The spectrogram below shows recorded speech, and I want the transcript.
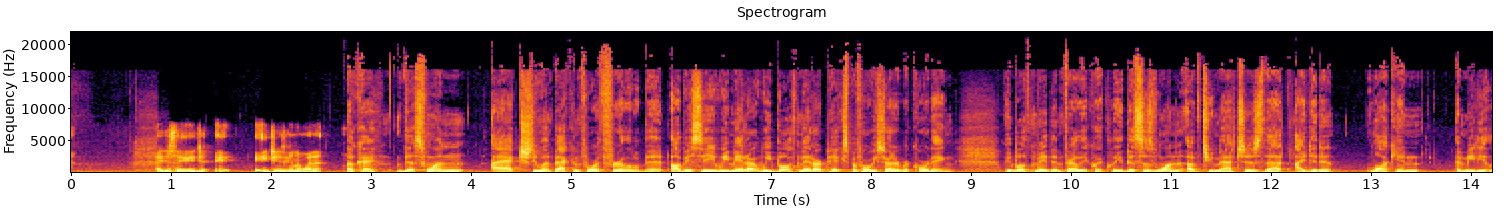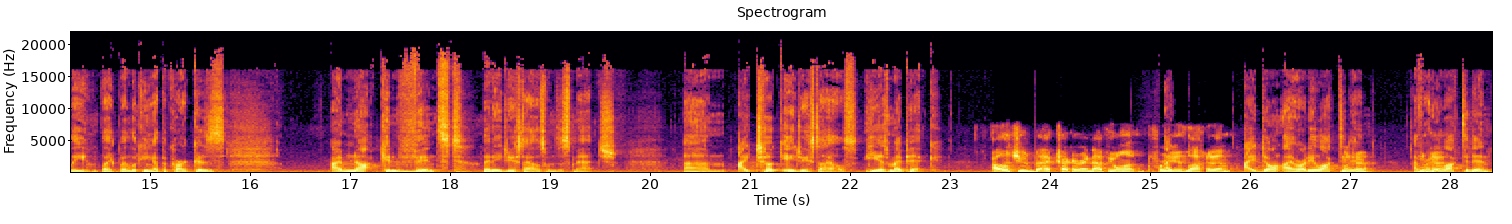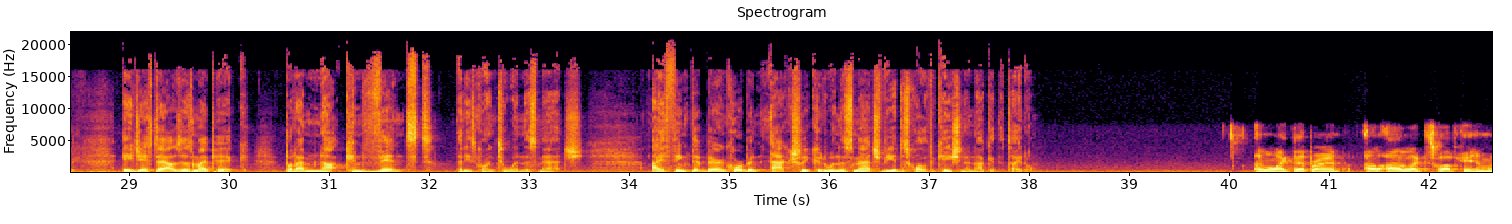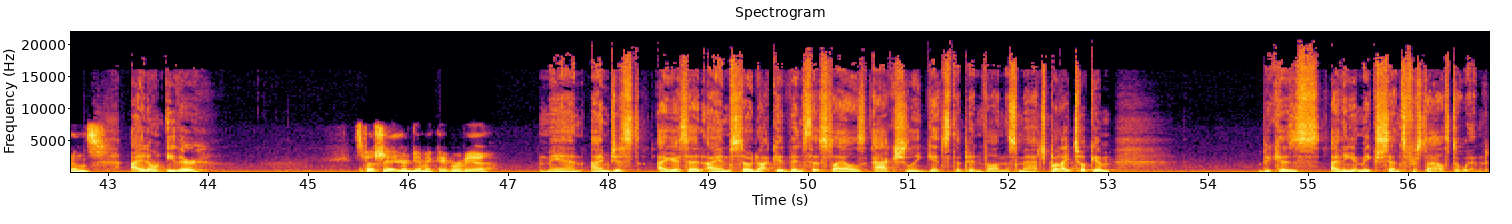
I just say AJ AJ is going to win it. Okay, this one I actually went back and forth for a little bit. Obviously, we made our we both made our picks before we started recording. We both made them fairly quickly. This is one of two matches that I didn't lock in immediately, like by looking at the card, because I'm not convinced that AJ Styles wins this match. Um, I took AJ Styles. He has my pick. I'll let you backtrack it right now if you want before you I, lock it in. I don't. I already locked it okay. in. I've okay. already locked it in. AJ Styles is my pick, but I'm not convinced that he's going to win this match. I think that Baron Corbin actually could win this match via disqualification and not get the title. I don't like that, Brian. I don't, I don't like disqualification wins. I don't either. Especially at your gimmick pay per view. Man, I'm just, like I said, I am so not convinced that Styles actually gets the pinfall in this match. But I took him because I think it makes sense for Styles to win.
